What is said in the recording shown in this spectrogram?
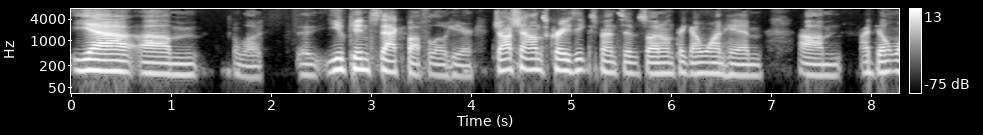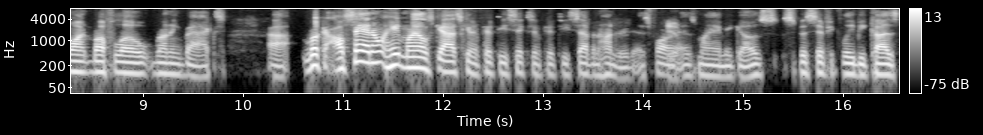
yeah. Um, look, uh, you can stack Buffalo here. Josh Allen's crazy expensive, so I don't think I want him. Um, I don't want Buffalo running backs. Uh, look, I'll say I don't hate Myles Gaskin at 56 and 5700 as far as Miami goes, specifically because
